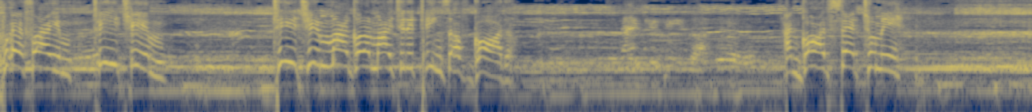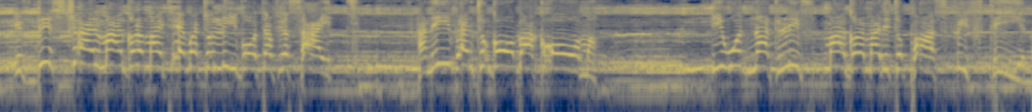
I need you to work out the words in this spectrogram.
Pray for him. Teach him. Teach him, my God Almighty, the things of God. Thank you, Jesus. And God said to me, if this child, my God Almighty, ever to leave out of your sight and even to go back home, he would not live, my God Almighty, to pass 15.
